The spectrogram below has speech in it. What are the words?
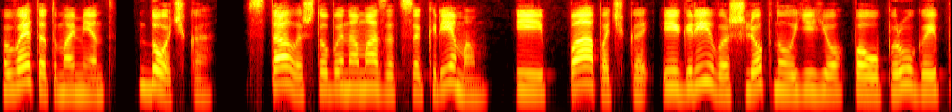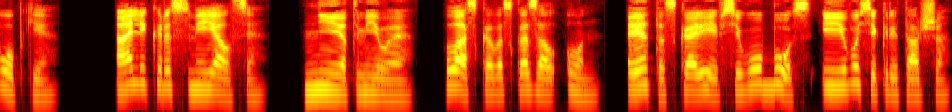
В этот момент дочка встала, чтобы намазаться кремом, и папочка игриво шлепнул ее по упругой попке. Алик рассмеялся. «Нет, милая», — ласково сказал он. «Это, скорее всего, босс и его секретарша.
